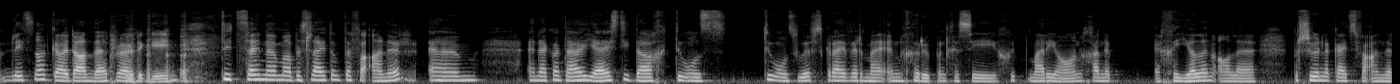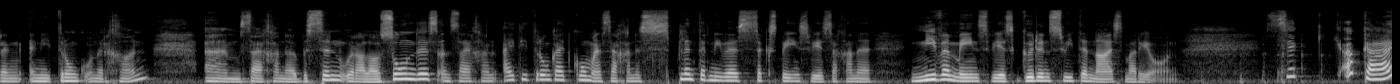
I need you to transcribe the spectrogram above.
let's not go down that road again. dit sy nou maar besluit om te verander. Ehm um, en ek onthou juist die dag toe ons toe ons hoofskrywer my ingeroep en gesê, "Goed, Mariaan, gaan ek 'n geheel en alle persoonlikheidsverandering in die tronk ondergaan. Ehm um, sy gaan nou besin oor al haar sondes en sy gaan uit die tronk uitkom en sy gaan 'n splinternuwe sixpence wees. Sy gaan 'n nuwe mens wees, good and sweet and nice Mariaan. Sê okay,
